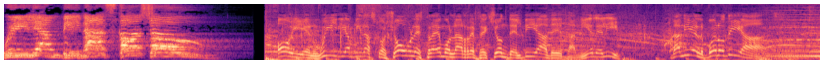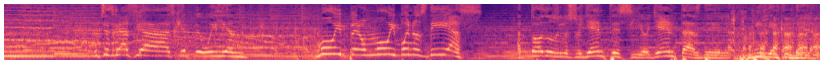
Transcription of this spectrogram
William Vinasco Show. Hoy en William Vinasco Show les traemos la reflexión del día de Daniel Elif. Daniel, buenos días. Muchas gracias, jefe William. Muy, pero muy buenos días a todos los oyentes y oyentas de la familia Candela.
